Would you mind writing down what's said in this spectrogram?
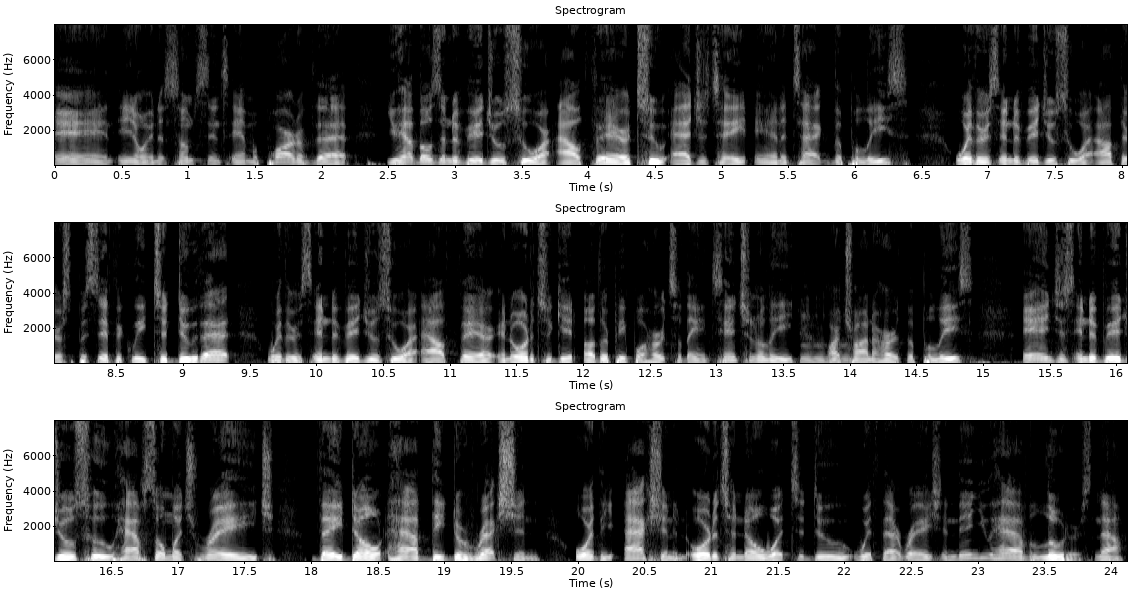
and you know in some sense am a part of that. You have those individuals who are out there to agitate and attack the police whether it's individuals who are out there specifically to do that whether it's individuals who are out there in order to get other people hurt so they intentionally mm-hmm. are trying to hurt the police and just individuals who have so much rage they don't have the direction or the action in order to know what to do with that rage. And then you have looters. Now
